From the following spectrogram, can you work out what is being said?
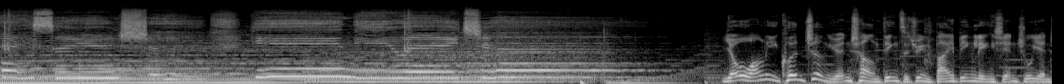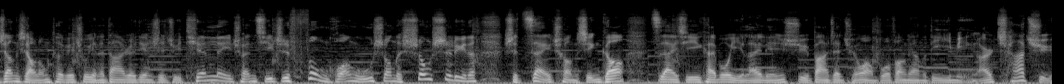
黑由王丽坤、郑元畅、丁子俊、白冰领衔主演，张小龙特别出演的大热电视剧《天泪传奇之凤凰无双》的收视率呢是再创新高，自爱奇艺开播以来连续霸占全网播放量的第一名。而插曲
